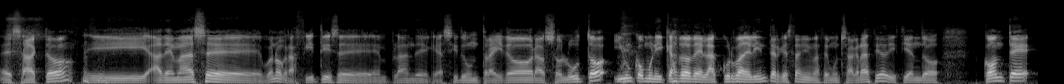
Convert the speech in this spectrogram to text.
Exacto. Y además, eh, bueno, grafitis eh, en plan de que ha sido un traidor absoluto y un comunicado de la curva del Inter, que esta a mí me hace mucha gracia, diciendo, Conte,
